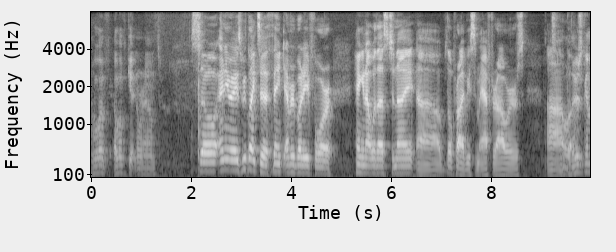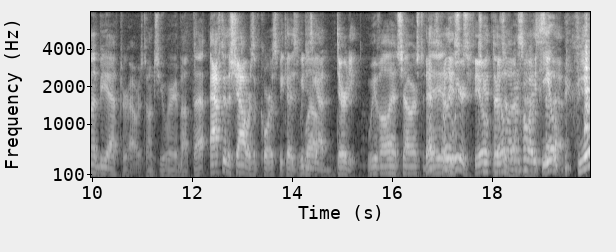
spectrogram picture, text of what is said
I love I love getting around. So, anyways, we'd like to thank everybody for hanging out with us tonight. Uh, there'll probably be some after hours. Uh, Oh, but there's gonna be after hours. Don't you worry about that. After the showers, of course, because we just Well, got dirty. We've all had showers today. That's really weird. Phil, two-thirds Phil of I us don't know why you have. feel, said that. feel.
